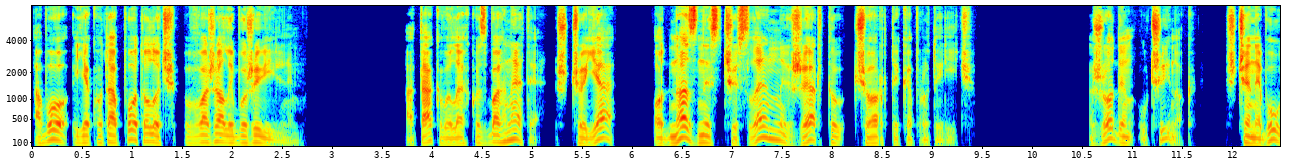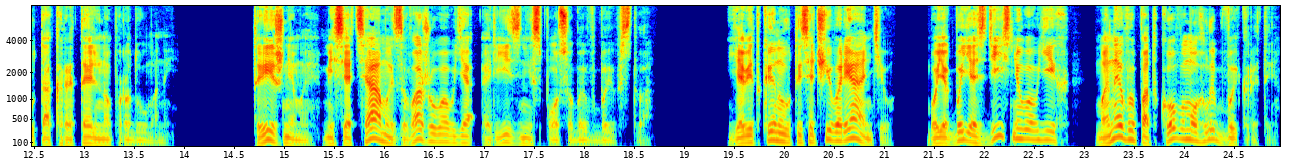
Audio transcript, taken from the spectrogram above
або, як ота потолоч, вважали божевільним. А так ви легко збагнете, що я одна з незчисленних жертв чортика протиріч. Жоден учинок ще не був так ретельно продуманий. Тижнями, місяцями зважував я різні способи вбивства. Я відкинув тисячі варіантів, бо якби я здійснював їх, мене випадково могли б викрити.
